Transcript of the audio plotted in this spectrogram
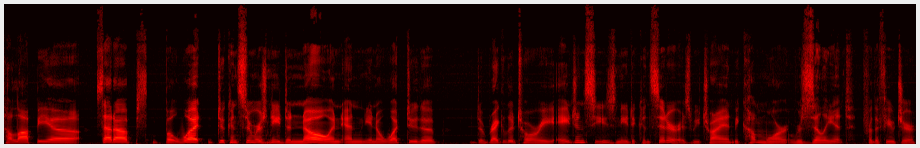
tilapia setups. But what do consumers need to know, and, and you know, what do the the regulatory agencies need to consider as we try and become more resilient for the future?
